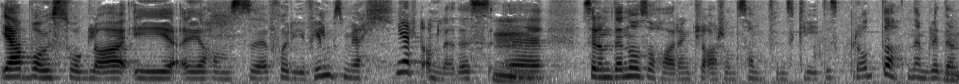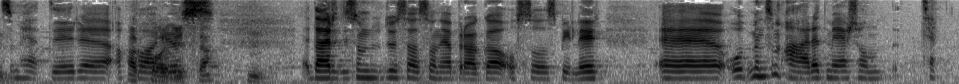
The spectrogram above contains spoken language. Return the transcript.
jeg var jo så glad i, i hans eh, forrige film, som jo er helt annerledes. Mm. Eh, selv om den også har en klar sånn samfunnskritisk brodd, da, nemlig den mm. som heter eh, Aquarius. Aquarius ja. mm. Der, som du sa, Sonja Braga også spiller. Eh, og, men som er et mer sånn tett,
